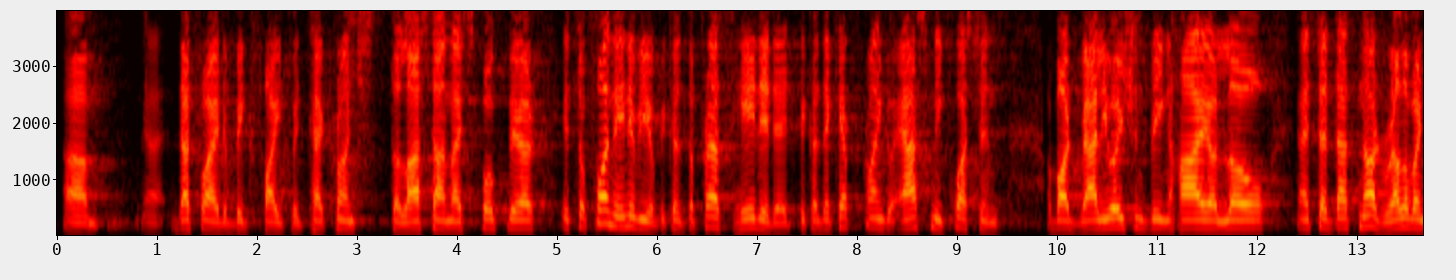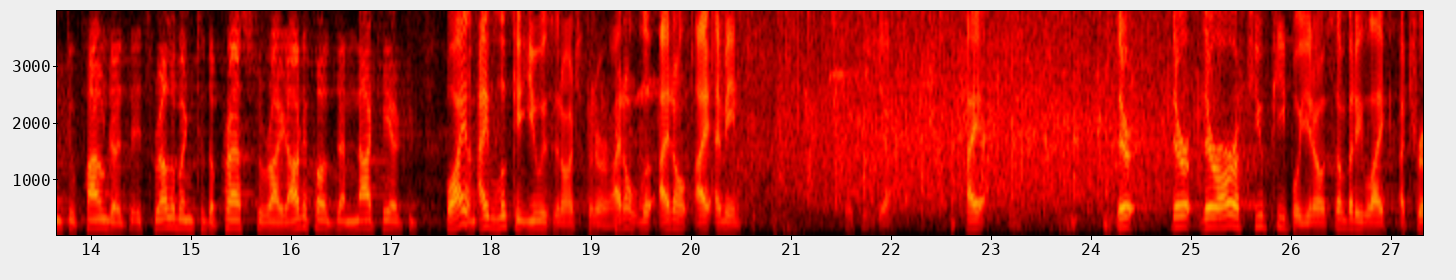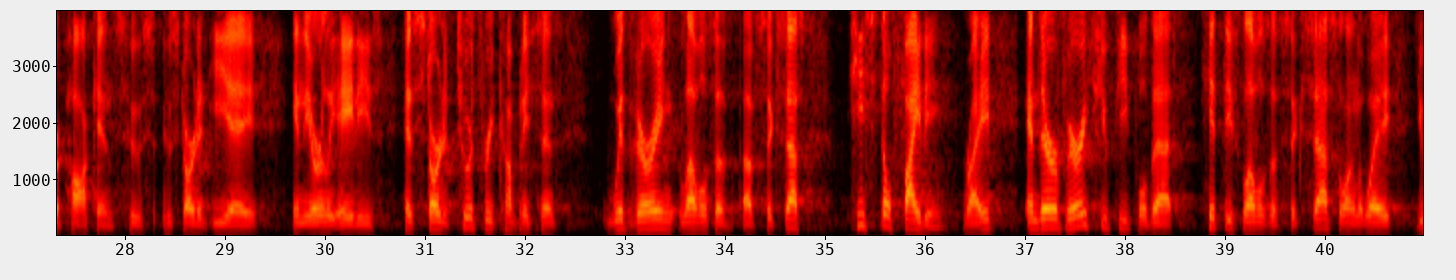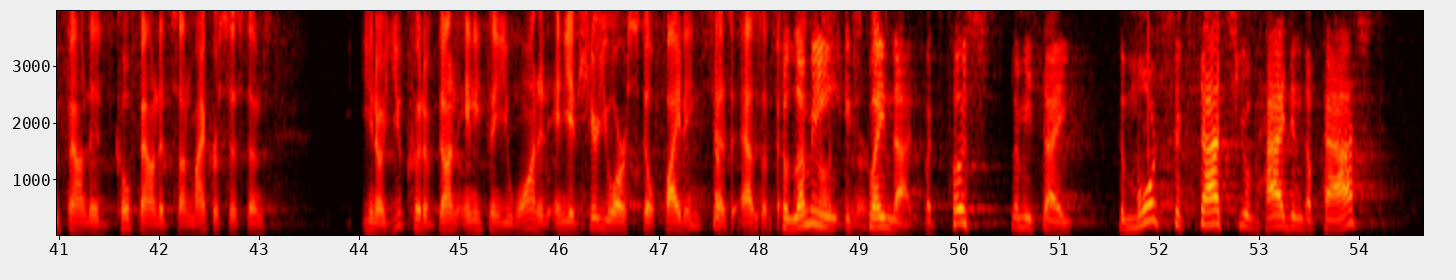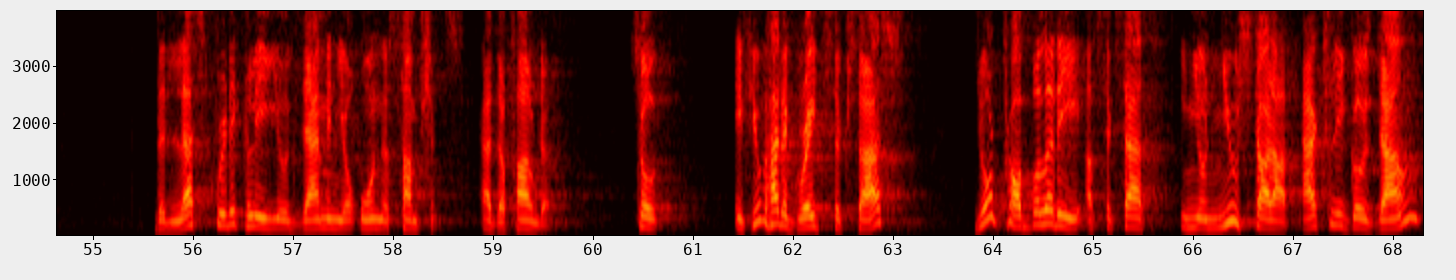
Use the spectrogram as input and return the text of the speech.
Um, uh, that's why I had a big fight with TechCrunch the last time I spoke there. It's a fun interview because the press hated it because they kept trying to ask me questions about valuations being high or low. I said that's not relevant to founders. It's relevant to the press to write articles. I'm not here to. Well, I, I look at you as an entrepreneur. I don't look. I don't. I, I mean, thank you, yeah. I there. there, there are a few people, you know, somebody like a Trip Hawkins who, who started EA in the early 80s, has started two or three companies since with varying levels of, of success. He's still fighting, right? And there are very few people that hit these levels of success along the way. You founded, co-founded Sun Microsystems. You know, you could have done anything you wanted, and yet here you are still fighting so, as, as a So let me explain that. But first, let me say, the more success you've had in the past, the less critically you examine your own assumptions as a founder. So if you've had a great success, your probability of success in your new startup actually goes down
